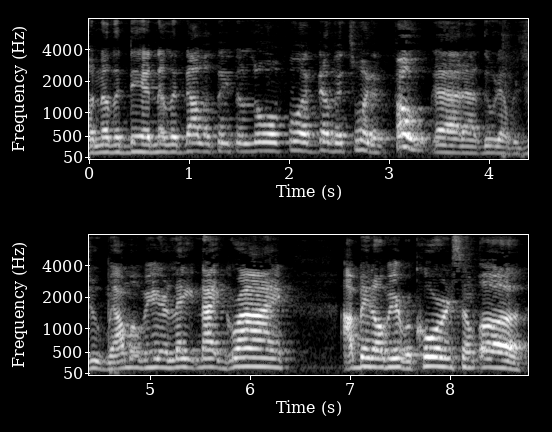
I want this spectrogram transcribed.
Another day, another dollar. Thank the Lord for another 24. God, I do that with you, man. I'm over here late night grind. I've been over here recording some, uh,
